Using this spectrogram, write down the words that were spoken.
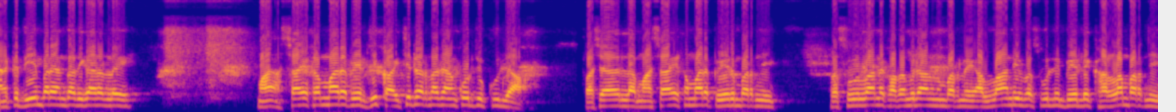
എനിക്ക് ദീൻ പറയാൻ എന്താ അധികാരമുള്ളത്? മഷായിഖന്മാരെ പേര് ഈ കഴിച്ചിട്ട് ഇറങ്ങാൻ ഞങ്ങൾക്ക് ഒരു ചുക്കില്ല. പക്ഷേ അല്ല മഷായിഹന്മാരെ പേരും പറഞ്ഞ് റസൂള്ളാന്റെ കഥമിലാണെന്നും പറഞ്ഞ് അള്ളാന്റെയും റസൂലിന്റെയും പേരിൽ കള്ളം പറഞ്ഞ്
